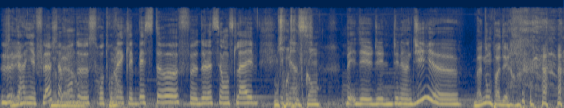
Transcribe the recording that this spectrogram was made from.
le dernier flash Bah, bah, avant de se retrouver non. avec les best-of de la séance live. On se Eh retrouve quand Bah, dès, dès- dès lundi. euh, Bah non, pas dès là.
